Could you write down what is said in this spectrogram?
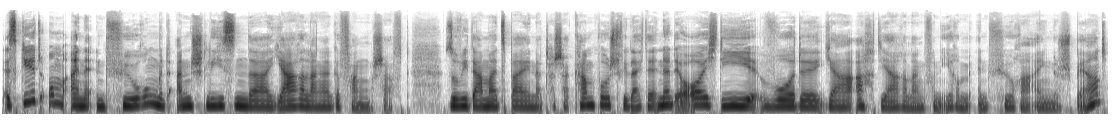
Es geht um eine Entführung mit anschließender jahrelanger Gefangenschaft. So wie damals bei Natascha Kampusch, vielleicht erinnert ihr euch, die wurde ja acht Jahre lang von ihrem Entführer eingesperrt.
